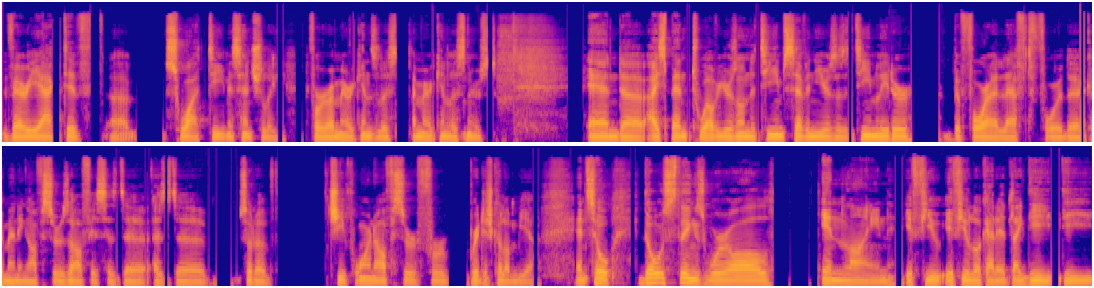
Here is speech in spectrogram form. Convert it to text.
very active uh, SWAT team, essentially, for Americans American listeners. And uh, I spent 12 years on the team, seven years as a team leader before I left for the commanding officer's office as the as the sort of chief warrant officer for British Columbia. And so those things were all in line if you if you look at it like the the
